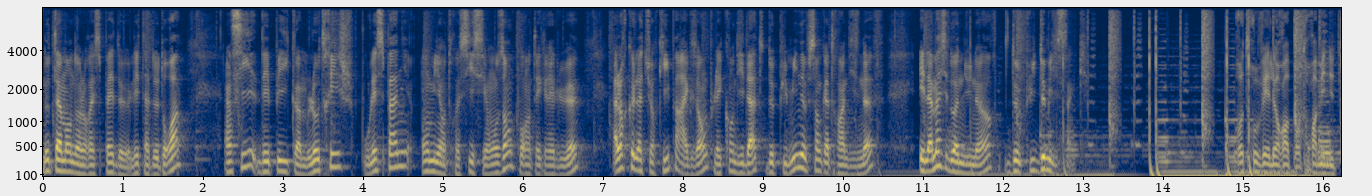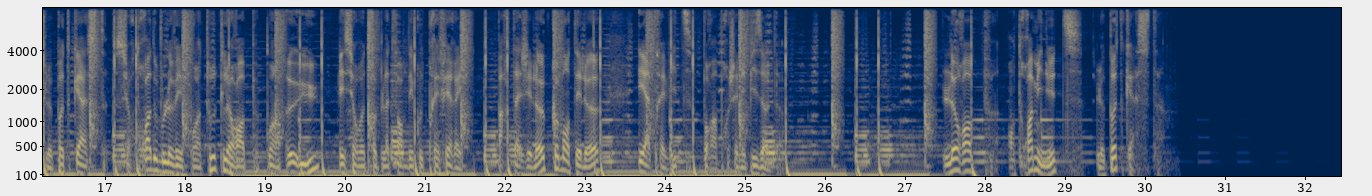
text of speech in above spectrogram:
notamment dans le respect de l'état de droit, ainsi, des pays comme l'Autriche ou l'Espagne ont mis entre 6 et 11 ans pour intégrer l'UE, alors que la Turquie, par exemple, est candidate depuis 1999 et la Macédoine du Nord depuis 2005. Retrouvez l'Europe en 3 minutes, le podcast, sur www.touteleurope.eu et sur votre plateforme d'écoute préférée. Partagez-le, commentez-le et à très vite pour un prochain épisode. L'Europe en 3 minutes, le podcast.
